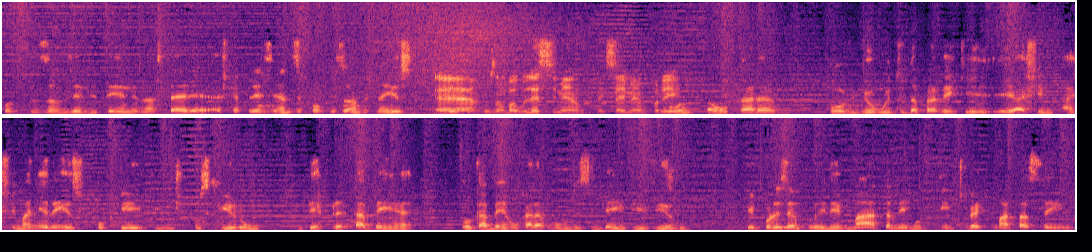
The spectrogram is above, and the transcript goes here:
quantos anos ele tem ali na série, acho que é 300 e poucos anos, não é isso? É, é um bagulho assim mesmo, é isso aí mesmo, por aí. Pô, então o cara, pô, viveu muito, dá pra ver que eu achei, achei maneiro isso, porque eles conseguiram interpretar bem, é, colocar bem, é um cara, vamos dizer assim, bem vivido, que, por exemplo, ele mata mesmo quem tiver que matar sem,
